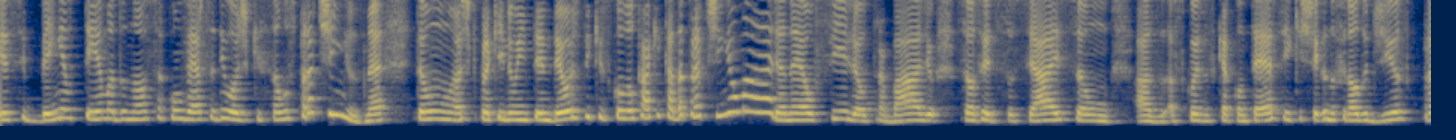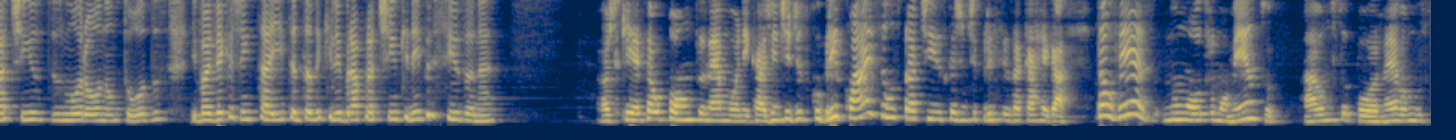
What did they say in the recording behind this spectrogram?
esse bem é o tema da nossa conversa de hoje, que são os pratinhos, né? Então, acho que para quem não entendeu, a gente quis colocar que cada pratinho é uma área, né? É o filho, é o trabalho, são as redes sociais, são as, as coisas que acontecem e que chega no final do dia, os pratinhos desmoronam todos e vai ver que a gente tá aí tentando equilibrar pratinho que nem precisa, né? Acho que esse é o ponto, né, Mônica? A gente descobrir quais são os pratinhos que a gente precisa carregar. Talvez, num outro momento, ah, vamos supor, né? Vamos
